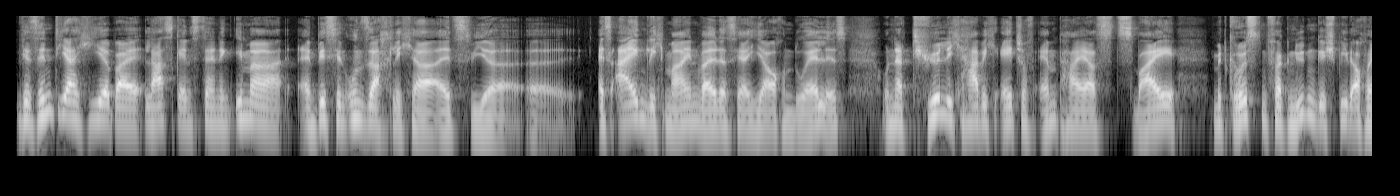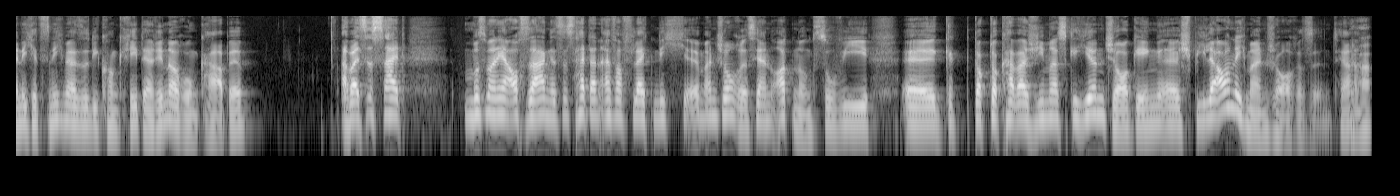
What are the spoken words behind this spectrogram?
wir sind ja hier bei Last Game Standing immer ein bisschen unsachlicher, als wir äh, es eigentlich meinen, weil das ja hier auch ein Duell ist. Und natürlich habe ich Age of Empires 2 mit größtem Vergnügen gespielt, auch wenn ich jetzt nicht mehr so die konkrete Erinnerung habe. Aber es ist halt, muss man ja auch sagen, es ist halt dann einfach vielleicht nicht äh, mein Genre, ist ja in Ordnung. So wie äh, Dr. Kawajimas Gehirnjogging-Spiele äh, auch nicht mein Genre sind. Ja, ja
